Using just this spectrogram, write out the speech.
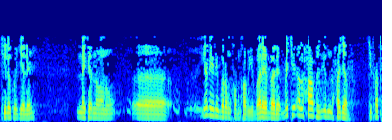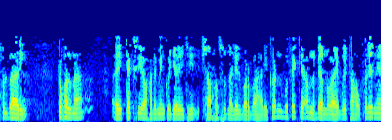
ci la ko jële nekke noonu euh, yeneen i borom xam-xam yu bare bare ba ci alxaafis ibnu xajar ci fatxul baari toxal na ay texte yoo xam ne mi ngi ko jëlee ci charh sunna lil barbahari kon bu fekkee am na benn waay buy taxaw fële ne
